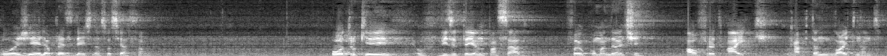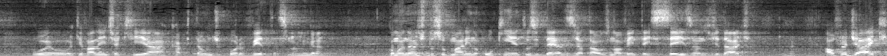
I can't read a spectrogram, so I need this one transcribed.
hoje ele é o presidente da associação. Outro que eu visitei ano passado foi o comandante Alfred Eick, Captain Lieutenant, o, equivalente aqui a capitão de corveta, se não me engano. Comandante do submarino U-510, já está aos 96 anos de idade. Né? Alfred Eick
